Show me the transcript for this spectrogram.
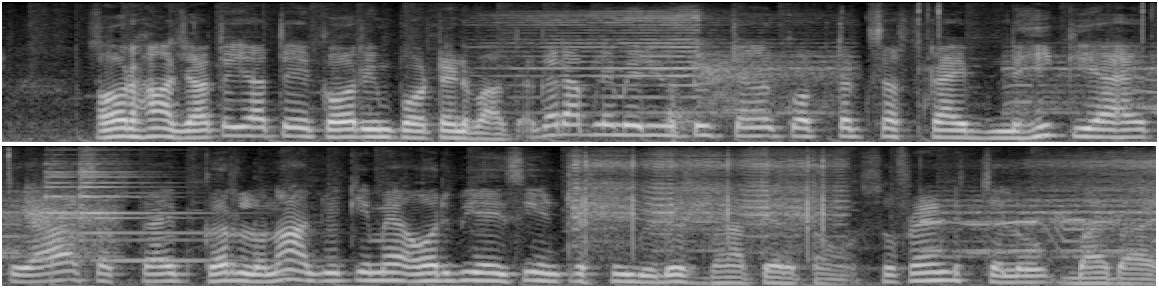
और हाँ जाते जाते एक और इंपॉर्टेंट बात। अगर आपने मेरे यूट्यूब चैनल को अब तक सब्सक्राइब नहीं किया है तो यार सब्सक्राइब कर लो ना, क्योंकि मैं और भी ऐसी इंटरेस्टिंग वीडियोस बनाते रहता हूँ। सो फ्रेंड चलो बाय बाय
